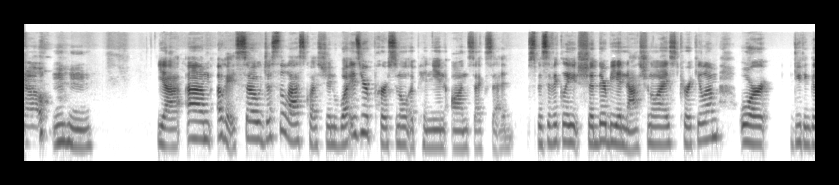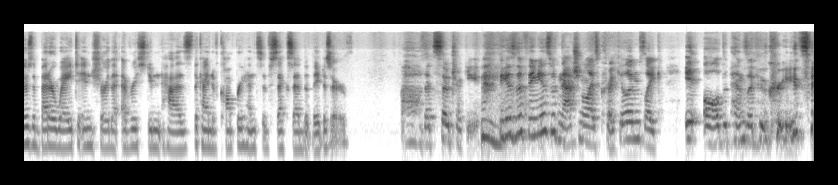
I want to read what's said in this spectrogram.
no mm-hmm. Yeah. Um, okay. So, just the last question What is your personal opinion on sex ed? Specifically should there be a nationalized curriculum or do you think there's a better way to ensure that every student has the kind of comprehensive sex ed that they deserve? Oh that's so tricky. Because the thing is with nationalized curriculums like it all depends on who creates it.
